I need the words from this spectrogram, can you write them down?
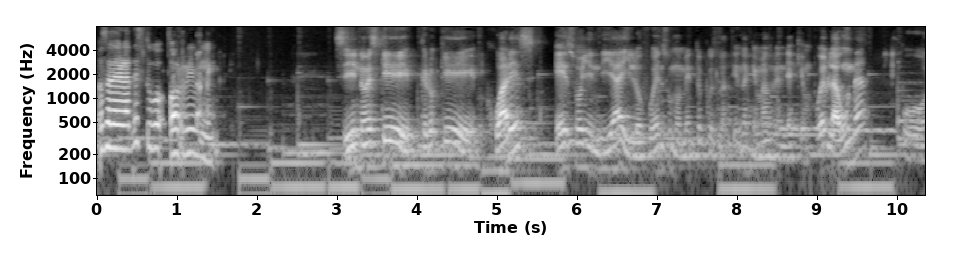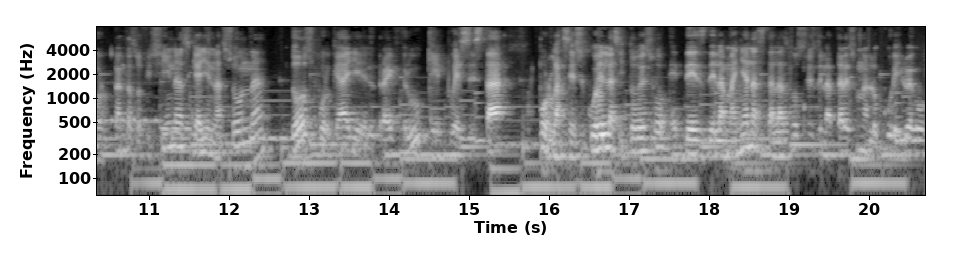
O sea, de verdad estuvo horrible. Sí, no es que creo que Juárez es hoy en día y lo fue en su momento, pues la tienda que más vendía aquí en Puebla. Una, por tantas oficinas que hay en la zona. Dos, porque hay el drive-thru, que pues está por las escuelas y todo eso, eh, desde la mañana hasta las 2, 3 de la tarde es una locura y luego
